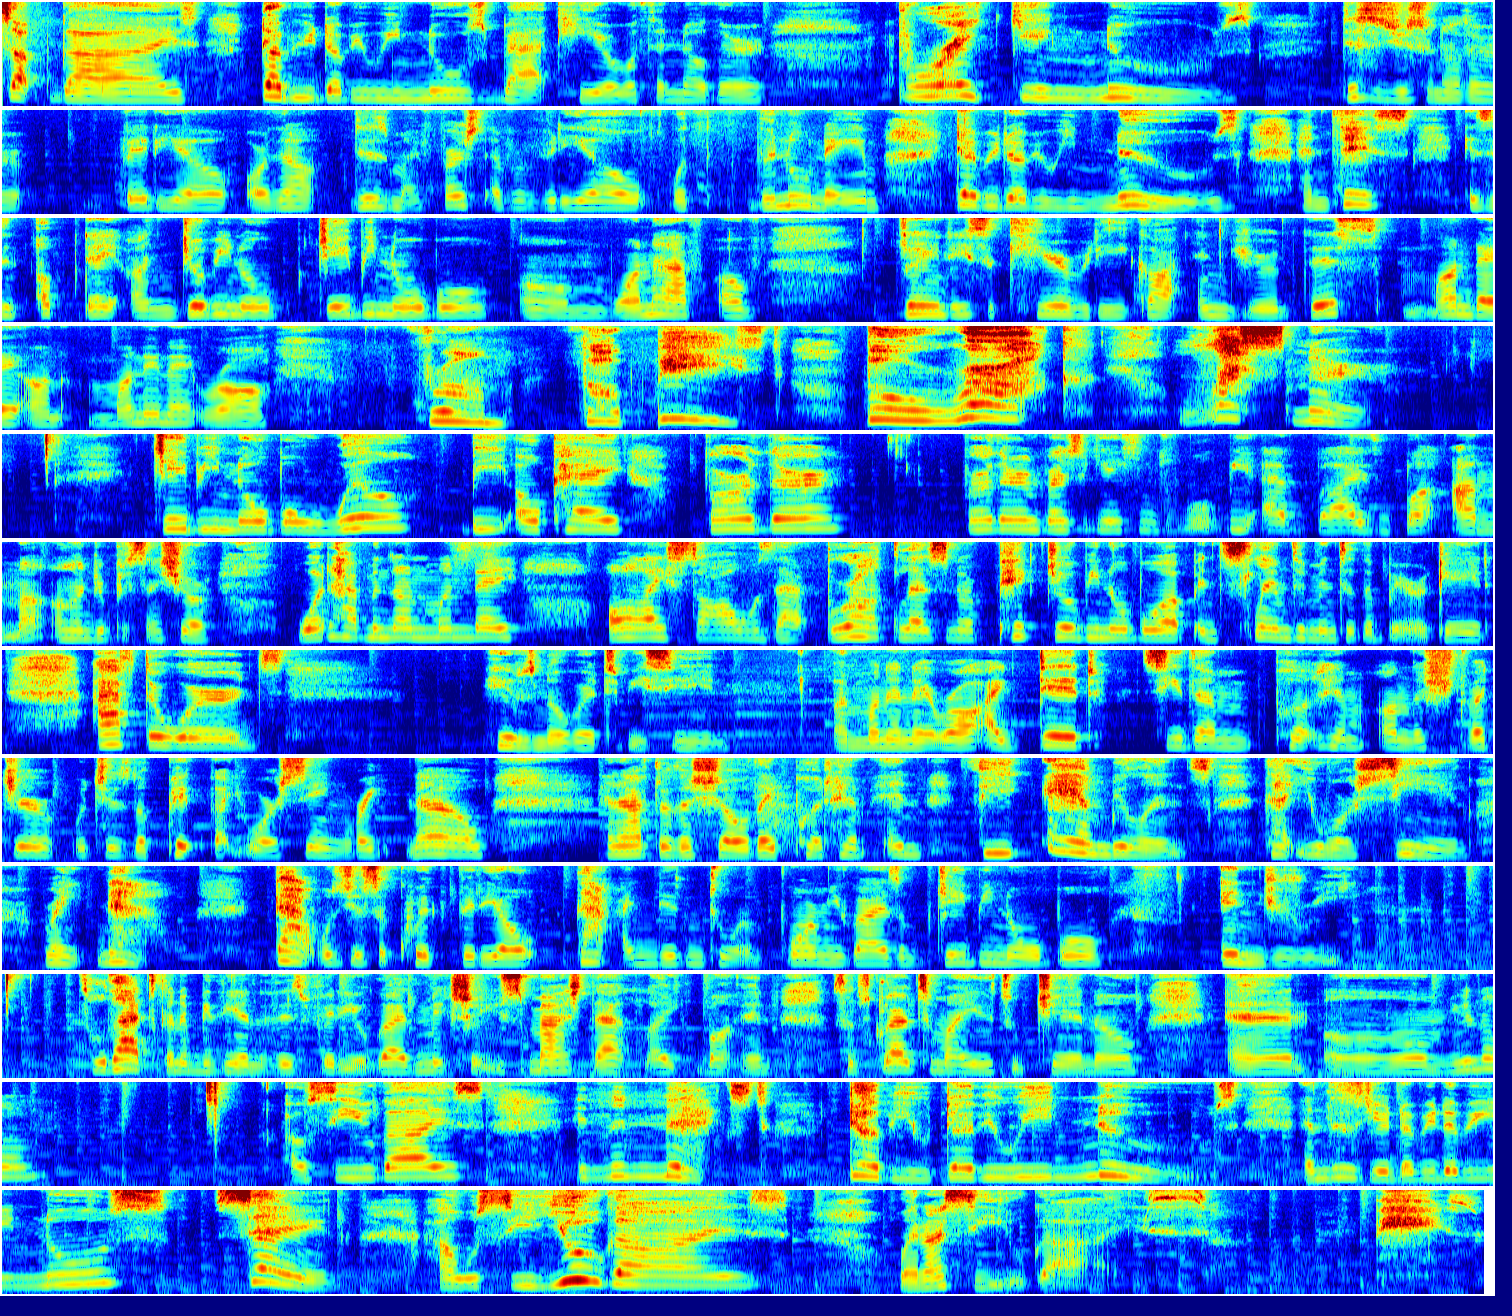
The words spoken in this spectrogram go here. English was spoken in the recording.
What's up, guys? WWE News back here with another breaking news. This is just another video, or not, this is my first ever video with the new name, WWE News. And this is an update on Jamie Noble, Jamie Noble um, one half of J&J Security got injured this Monday on Monday Night Raw from the Beast, Brock Lesnar. Jamie Noble will be okay. Further further investigations will be advised, but I'm not 100% sure what happened on Monday. All I saw was that Brock Lesnar picked Jamie Noble up and slammed him into the barricade. Afterwards, he was nowhere to be seen. On Monday Night Raw, I did see them put him on the stretcher, which is the pic that you are seeing right now. And after the show, they put him in the ambulance that you are seeing right now that was just a quick video that I needed to inform you guys of Jamie Noble injury. So that's going to be the end of this video, guys. Make sure you smash that like button, subscribe to my YouTube channel, and, um, you know, I'll see you guys in the next WWE News. And this is your WWE News saying, I will see you guys when I see you guys. Peace.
